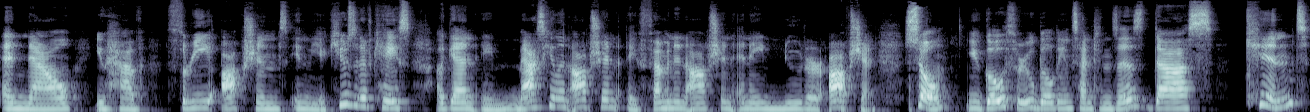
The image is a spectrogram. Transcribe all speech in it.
And now you have three options in the accusative case. Again, a masculine option, a feminine option, and a neuter option. So you go through building sentences. Das Kind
